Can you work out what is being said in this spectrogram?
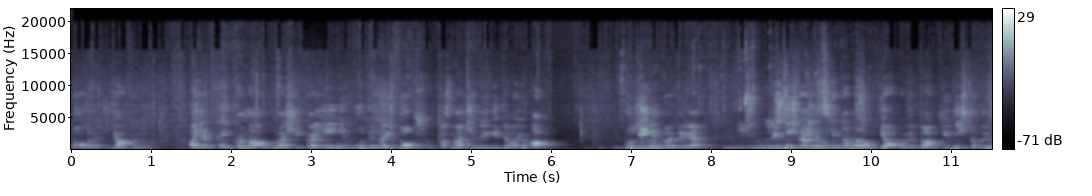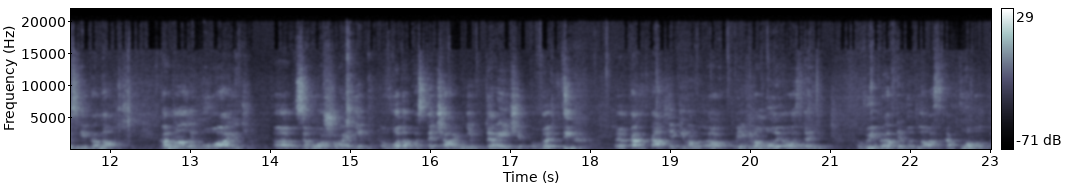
Добре, дякую. А який канал в нашій країні буде найдовшим, позначений літерою А? Куди він веде? Північно-Кримський канал. Дякую, так, Північно-Кримський канал. Канали бувають е, зрошувані в водопостачанні. До речі, в тих е, картках, які вам, ро- які вам були роздані, виправте, будь ласка, помилку.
